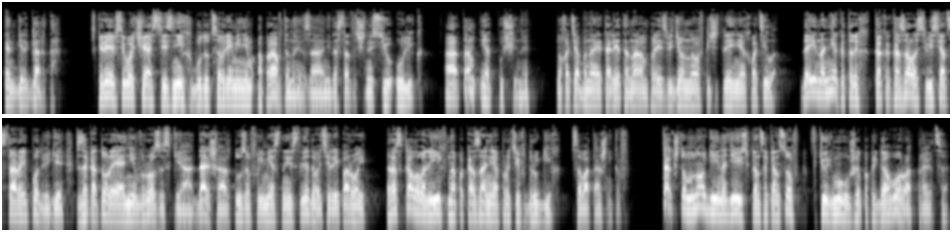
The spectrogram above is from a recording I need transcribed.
Энгельгарта. Скорее всего, часть из них будут со временем оправданы за недостаточностью улик, а там и отпущены. Но хотя бы на это лето нам произведенного впечатления хватило. Да и на некоторых, как оказалось, висят старые подвиги, за которые они в розыске, а дальше Артузов и местные исследователи порой раскалывали их на показания против других саботажников. Так что многие, надеюсь, в конце концов, в тюрьму уже по приговору отправятся,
